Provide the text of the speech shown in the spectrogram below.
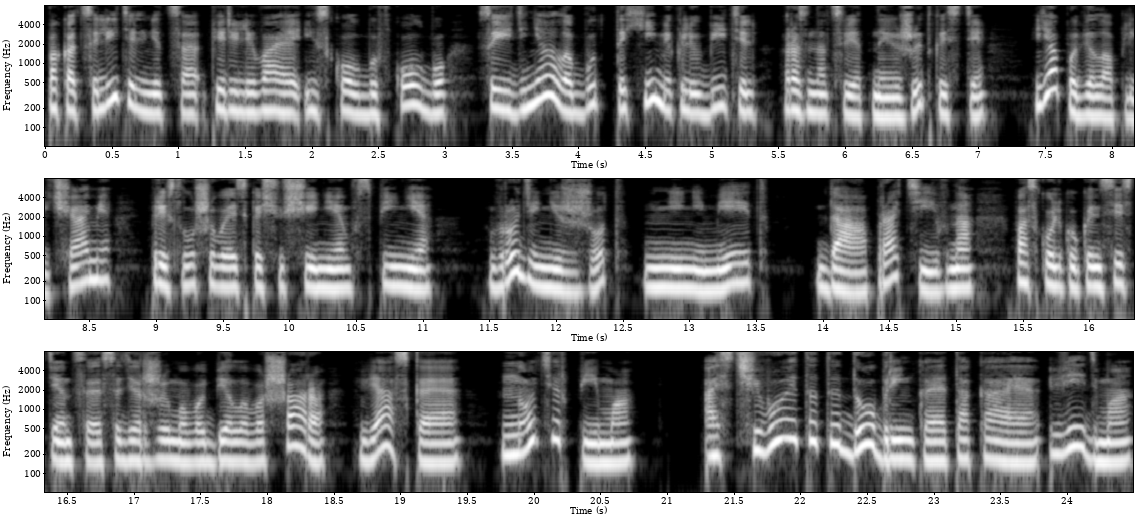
Пока целительница, переливая из колбы в колбу, соединяла, будто химик-любитель, разноцветные жидкости, я повела плечами, прислушиваясь к ощущениям в спине. Вроде не жжет, не немеет, да, противно, поскольку консистенция содержимого белого шара вязкая, но терпимо. «А с чего это ты добренькая такая, ведьма?»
